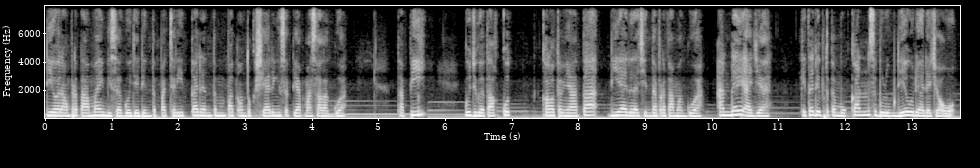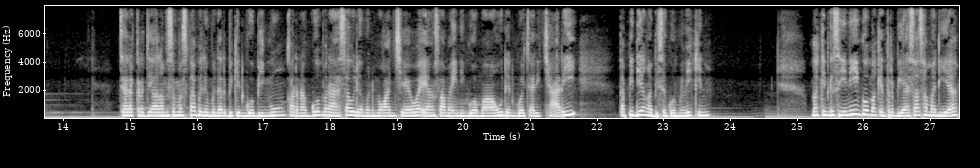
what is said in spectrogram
Dia orang pertama yang bisa gue jadiin tempat cerita dan tempat untuk sharing setiap masalah gue. Tapi gue juga takut kalau ternyata dia adalah cinta pertama gue. Andai aja kita dipertemukan sebelum dia udah ada cowok. Cara kerja alam semesta benar-benar bikin gue bingung karena gue merasa udah menemukan cewek yang selama ini gue mau dan gue cari-cari, tapi dia gak bisa gue milikin. Makin ke sini gue makin terbiasa sama dia.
